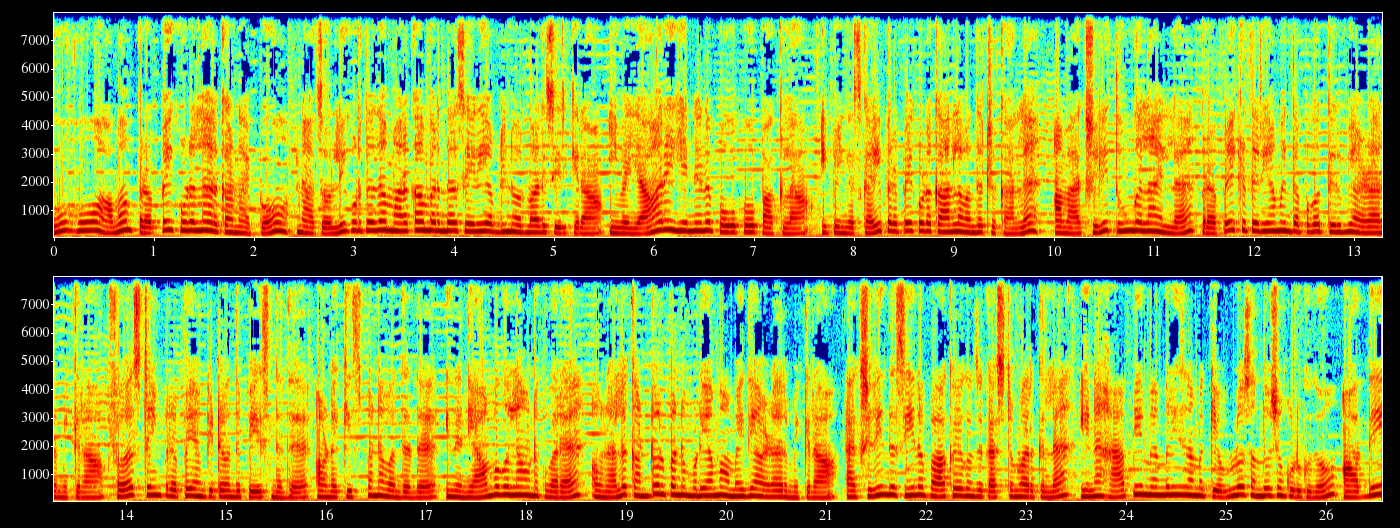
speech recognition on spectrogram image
ஓஹோ அவன் பிரப்பை கூட எல்லாம் இருக்கானா இப்போ? நான் சொல்லி கொடுத்ததை மறக்காம இருந்தா சரி அப்படின்னு ஒரு மாதிரி சிரிக்கிறான் இவன் யாரு என்னன்னு போக போக பார்க்கலாம். இப்ப இங்க ஸ்கை பிரப்பை கூட கார்ல வந்துட்டு இருக்கான்ல அவன் ஆக்சுவலி தூங்கலாம் இல்ல. பிரபைக்கு தெரியாம இந்த பக்கம் திரும்பி அழ ஆரம்பிக்கிறான். ஃபர்ஸ்ட் டைம் பிரப்பை அவன் கிட்ட வந்து பேசினது அவனை கிஸ் பண்ண வந்தது. இந்த ஞாபகம் எல்லாம் அவனுக்கு வர? அவனால கண்ட்ரோல் பண்ண முடியாம அமைதியா அழ ஆரம்பிக்கிறான். ஆக்சுவலி இந்த சீனை பார்க்கவே கொஞ்சம் கஷ்டமா இருக்குல்ல? ஏன்னா ஹாப்பி மெமரிஸ் நமக்கு எவ்வளவு சந்தோஷம் கொடுக்குதோ அதே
